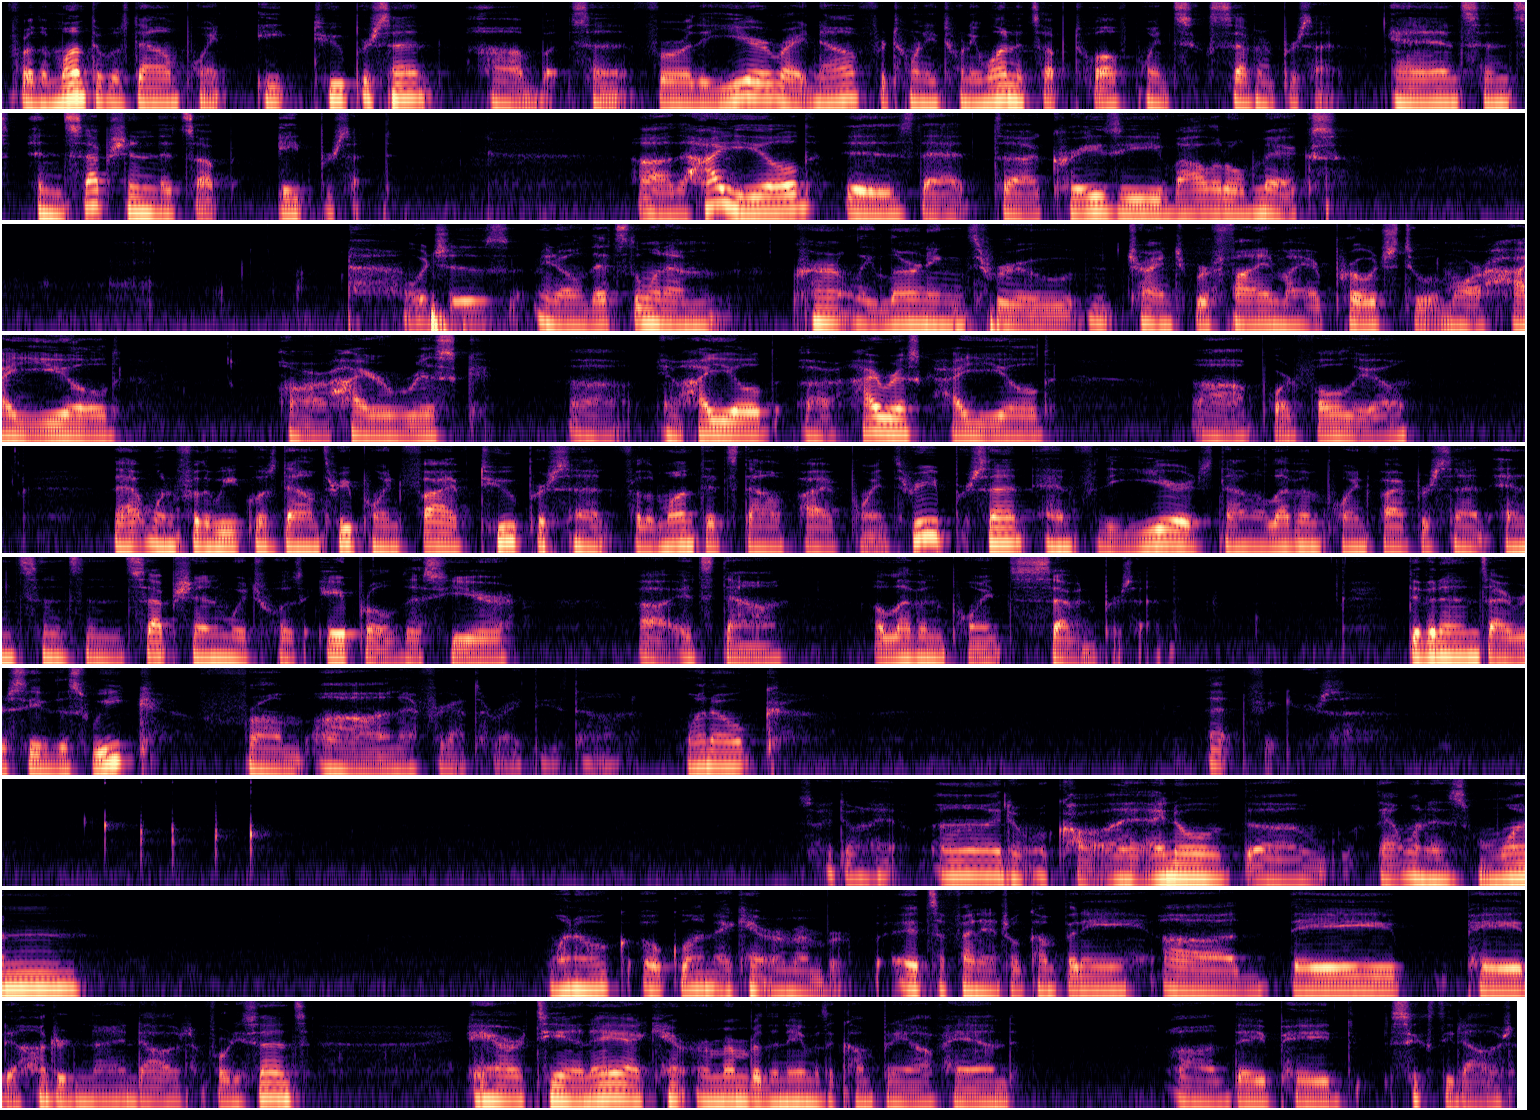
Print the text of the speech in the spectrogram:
For the month, it was down 0.82%. Uh, but for the year right now, for 2021, it's up 12.67%. And since inception, it's up 8%. Uh, the high yield is that uh, crazy volatile mix, which is, you know, that's the one I'm currently learning through, trying to refine my approach to a more high yield or higher risk, uh, you know, high yield, uh, high risk, high yield uh, portfolio. That one for the week was down 3.52%. For the month, it's down 5.3%. And for the year, it's down 11.5%. And since inception, which was April this year, uh, it's down 11.7%. Dividends I received this week from, uh, and I forgot to write these down One Oak, That figures. So I don't have. Uh, I don't recall. I, I know the that one is one. One Oak Oak one. I can't remember, but it's a financial company. Uh, they paid one hundred nine dollars and forty cents. ARTNA. I can't remember the name of the company offhand. Uh, they paid sixty dollars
